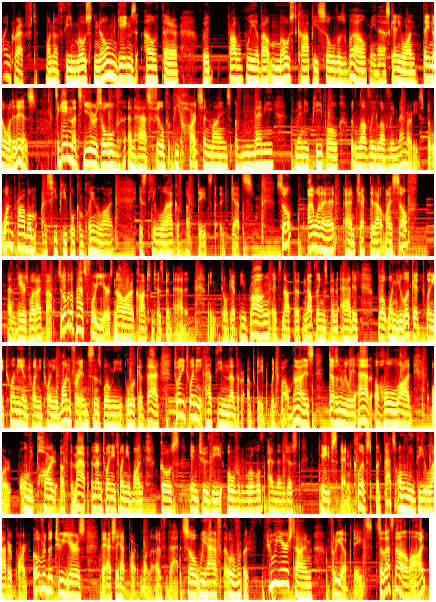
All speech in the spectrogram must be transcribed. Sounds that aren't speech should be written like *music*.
Minecraft, one of the most known games out there, with probably about most copies sold as well. I mean, ask anyone, they know what it is. It's a game that's years old and has filled the hearts and minds of many, many people with lovely, lovely memories. But one problem I see people complain a lot is the lack of updates that it gets. So I went ahead and checked it out myself and here's what I found. So over the past four years, not a lot of content has been added. I mean, don't get me wrong, it's not that nothing's been added, but when you look at 2020 and 2021, for instance, when we look at that, 2020 had the Nether update, which while nice, doesn't really add a whole lot or only part of the map, and then 2021 goes into the overworld and then just caves and cliffs, but that's only the latter part. Over the two years, they actually had part one of that. So we have over two years time, three updates. So that's not a lot,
